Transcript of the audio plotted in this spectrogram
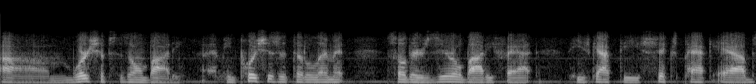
um, worships his own body. I mean, pushes it to the limit, so there's zero body fat. He's got the six-pack abs,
